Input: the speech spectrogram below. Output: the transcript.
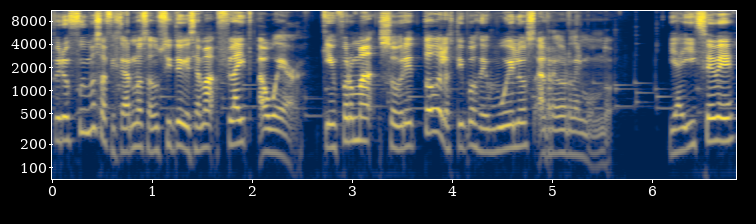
Pero fuimos a fijarnos a un sitio que se llama Flight Aware, que informa sobre todos los tipos de vuelos alrededor del mundo. Y ahí se ve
